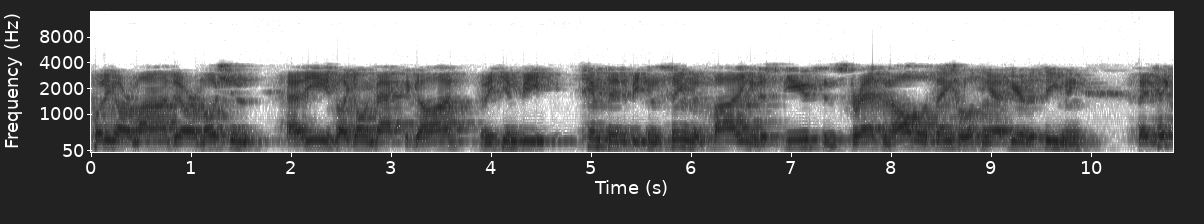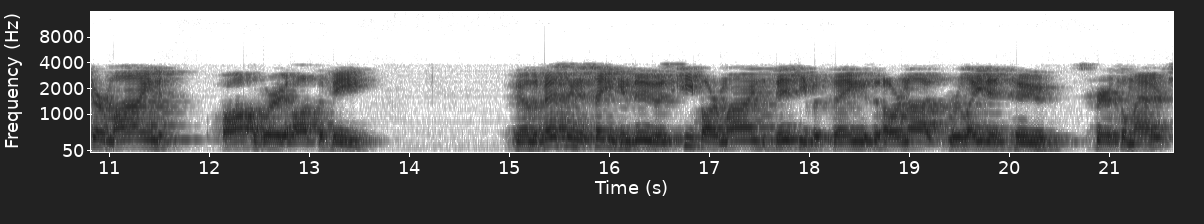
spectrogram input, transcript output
putting our mind and our emotions at ease by going back to God. We can be tempted to be consumed with fighting and disputes and stress and all those things we're looking at here this evening. They take our mind off of where it ought to be. You know, the best thing that Satan can do is keep our minds busy with things that are not related to spiritual matters.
